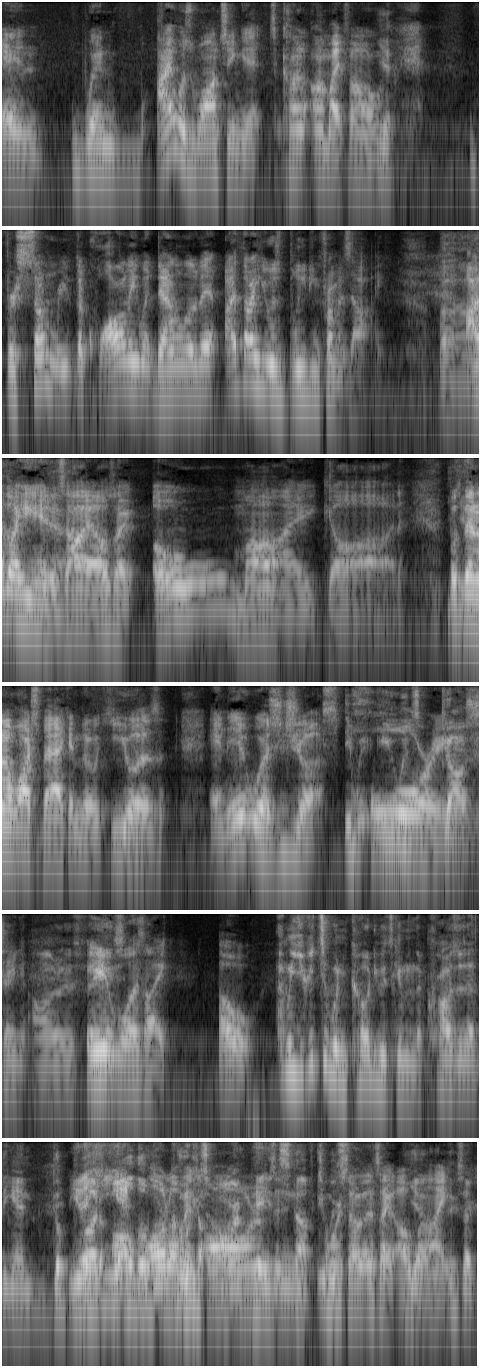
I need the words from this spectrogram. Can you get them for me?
And when I was watching it kind of on my phone, Yeah. for some reason the quality went down a little bit. I thought he was bleeding from his eye. Uh, I thought he hit his eye. I was like, "Oh my god!" But then I watched back and though he was, and it was just It, it was gushing on his face. It was like, oh, I mean, you could see when Cody was giving the crossers at the end, the He- blood all over blood Cody's his armpits and stuff. It was, it's like, oh yeah, my, it was like,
